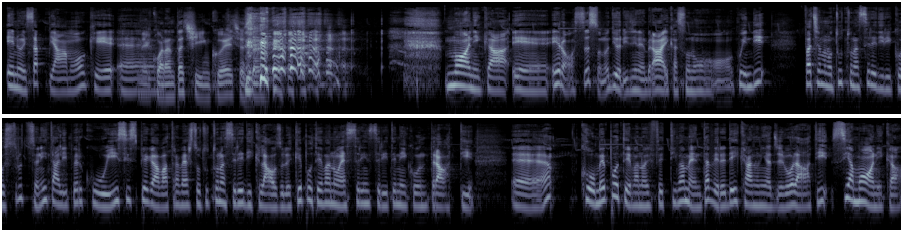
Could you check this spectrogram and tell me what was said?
E noi sappiamo che eh, Nel 45 c'è stato... Monica e, e Ross sono di origine ebraica, sono- quindi facevano tutta una serie di ricostruzioni tali per cui si spiegava attraverso tutta una serie di clausole che potevano essere inserite nei contratti, eh, come potevano effettivamente avere dei canoni agevolati sia Monica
